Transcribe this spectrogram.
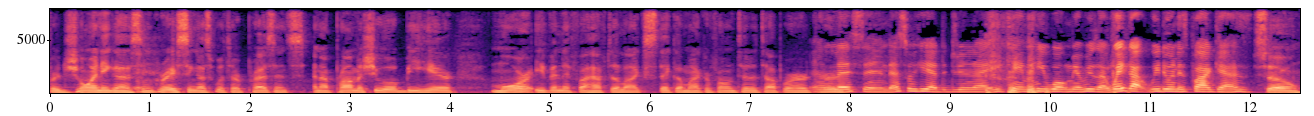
For joining us and gracing us with her presence. And I promise you will be here more, even if I have to like stick a microphone to the top of her. And listen, that's what he had to do tonight. He came and he woke me up. He was like, "Wake up, we doing this podcast." So,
